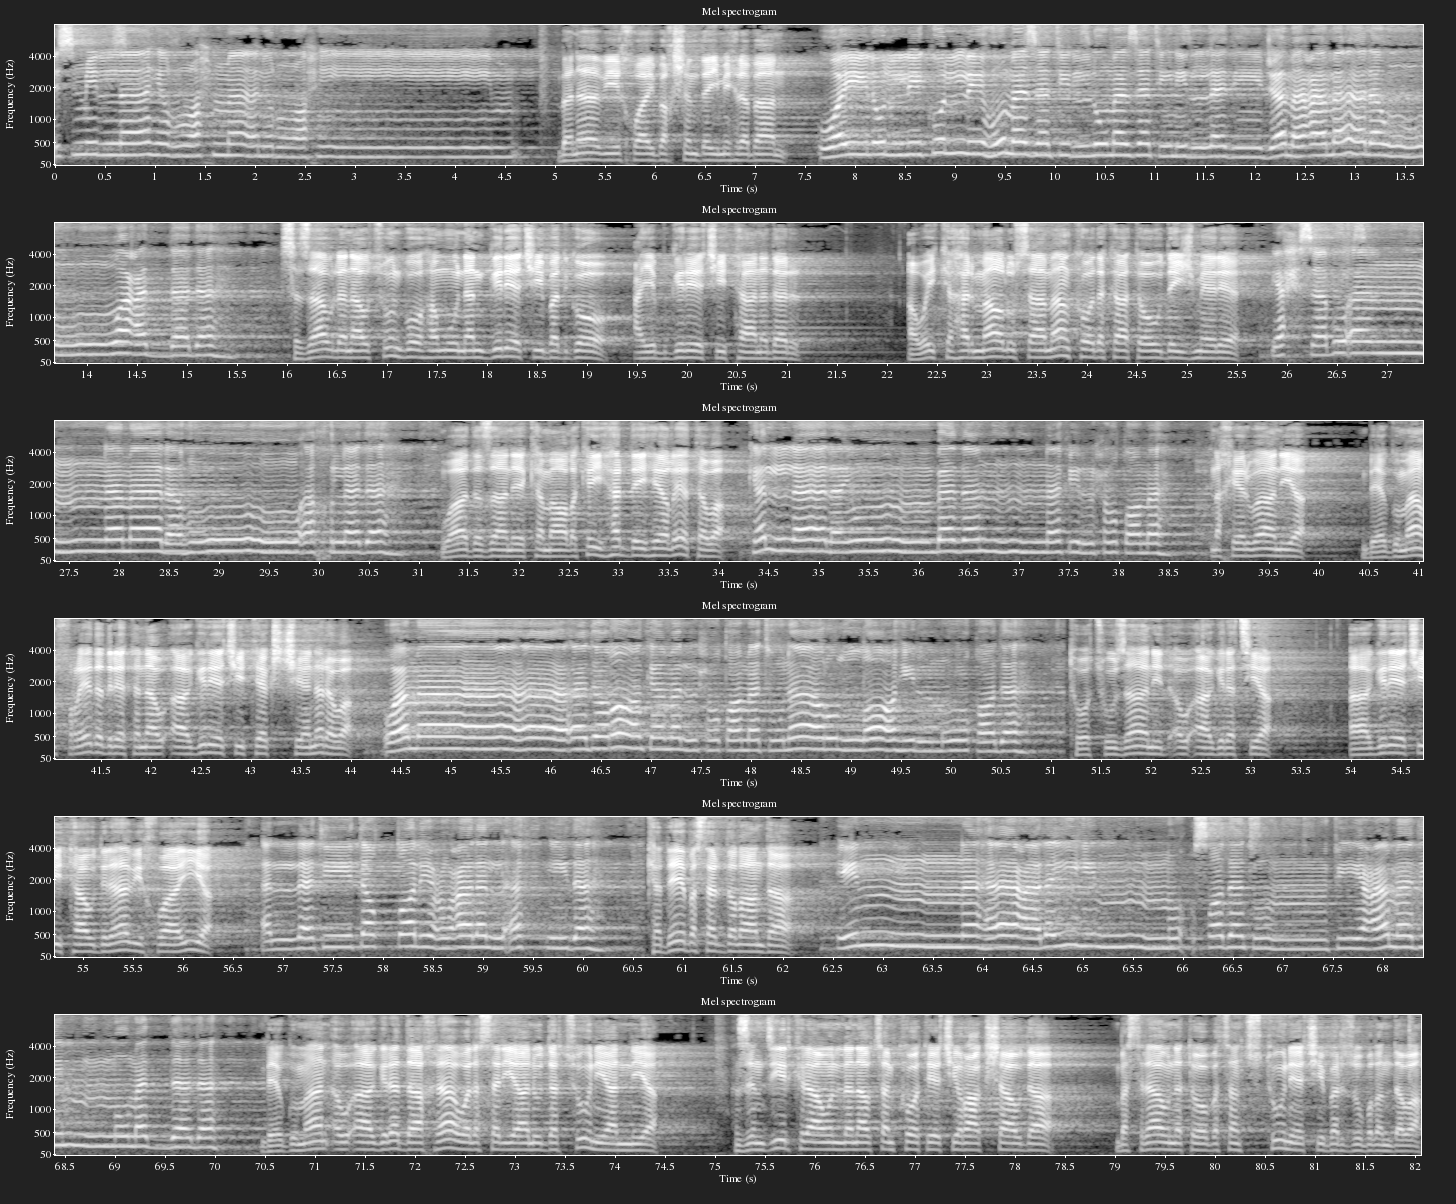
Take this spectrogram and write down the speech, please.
بسم الله الرحمن الرحيم بناوي خواي بخشندي مهربان ويل لكل همزة لمزة الذي جمع مالا وعدده سزاو لناوتون بو همو ننگريچي بدگو عيبگريچي تاندر اوي كهر مال سامان كودكاتو ديجميره يحسب أن ماله أخلده وادزاني كما لكي هردي هيليتوا كلا لينبذن في الحطمة نخيروانيا بێگومان فڕێ دەدرێتە ناو ئاگرێکی تێکش چێنەرەوە وما أدراك ما الحطمة نار الله الموقدة تو توزاند أو آقرتيا ئاگرێکی تاودراوی خواییە التي تطلع على الأفئدة كدي بسر دلاندا إنها عليهم مؤصدة في عمد ممددة بێگومان ئەو ئاگرە داخراوە لە سەریان و دەرچوونیان نییە زنجیر کراون لە ناو چەند کۆتێکی ڕاکشاودا بەسراونەتەوە بە چەند ستونێکی بەرز و بڵندەوە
